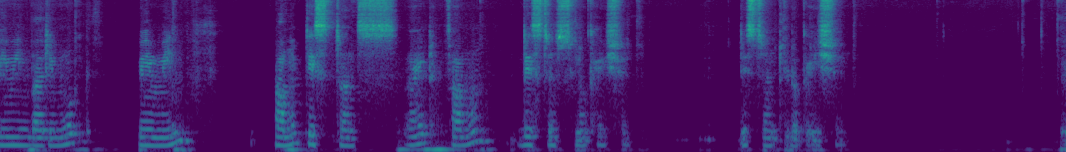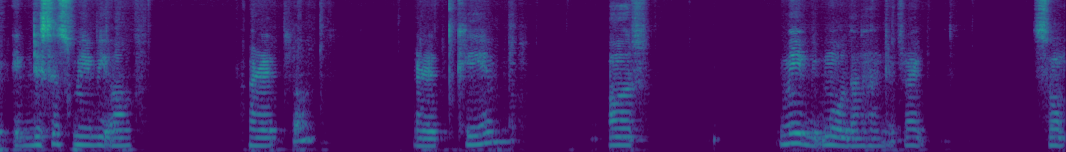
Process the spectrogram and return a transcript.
we mean by remote? We mean from a distance right? From a distance location. Distant location. Distance may be of 100 km 100 km or maybe more than 100 right? So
